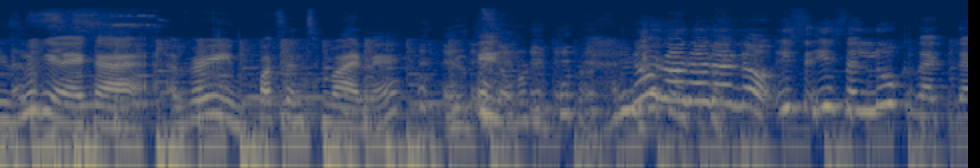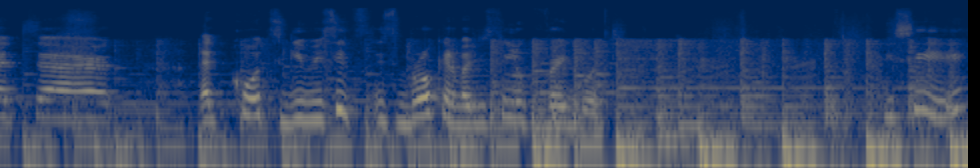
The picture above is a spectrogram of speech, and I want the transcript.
He's looking like a, a very important man, eh? You think I'm not important? No, no, no, no, no. It's, it's a look that that uh, that coats give you. See, it's, it's broken, but you still look very good. You see,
